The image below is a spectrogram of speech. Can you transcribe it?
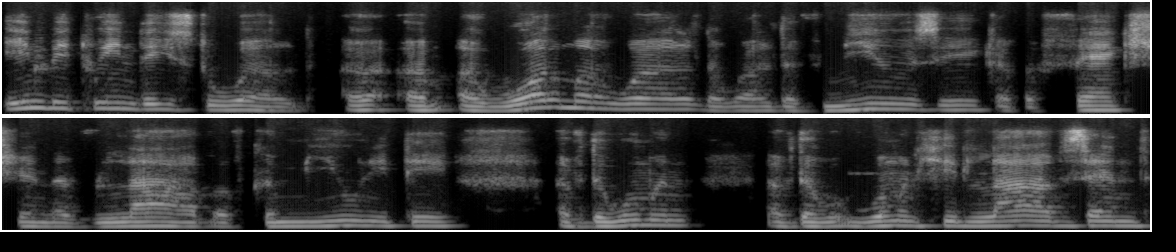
in between these two worlds a, a, a, warmer world, a world of music, of affection, of love, of community, of the woman, of the woman he loves. And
